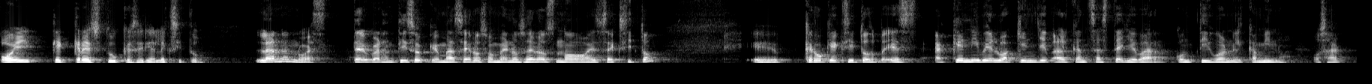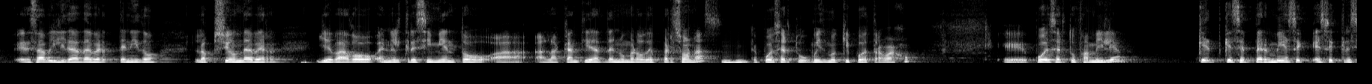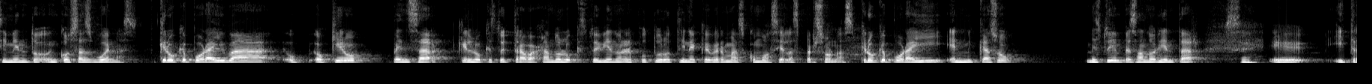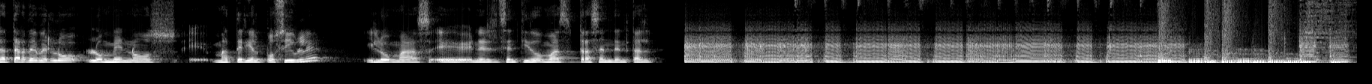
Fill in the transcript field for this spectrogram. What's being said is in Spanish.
Hoy, ¿qué crees tú que sería el éxito? Lana no es. Te garantizo que más ceros o menos ceros no es éxito. Eh, creo que éxito es a qué nivel o a quién alcanzaste a llevar contigo en el camino. O sea, esa habilidad de haber tenido la opción de haber llevado en el crecimiento a, la cantidad de número de personas, que puede ser tu mismo equipo de trabajo, eh, puede ser tu familia, que, que se permite ese, crecimiento en cosas buenas. Creo que por ahí va, o, quiero pensar que lo que estoy trabajando, lo que estoy viendo en el futuro, tiene que ver más como hacia las personas. Creo que por ahí, en mi caso, me estoy empezando a orientar eh, y tratar de verlo lo menos eh, material posible y lo más, eh, en el sentido más trascendental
